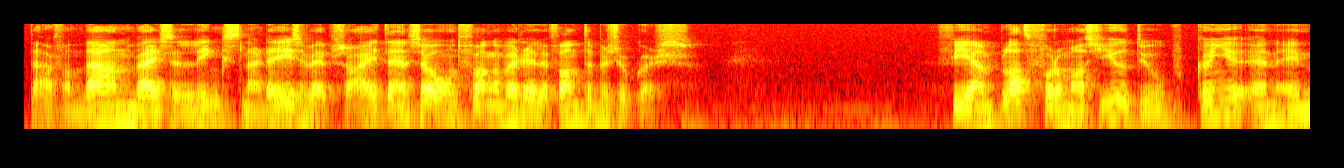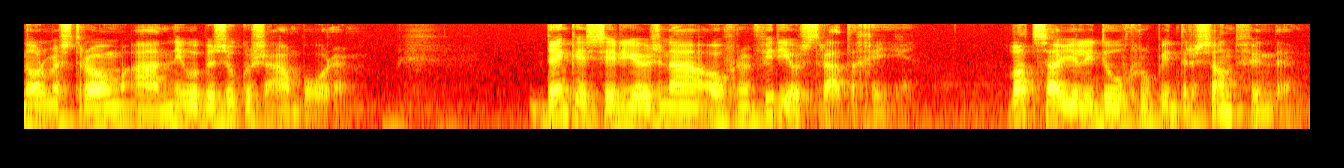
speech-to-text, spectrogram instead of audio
Daar vandaan wijzen links naar deze website en zo ontvangen we relevante bezoekers. Via een platform als YouTube kun je een enorme stroom aan nieuwe bezoekers aanboren. Denk eens serieus na over een videostrategie. Wat zou jullie doelgroep interessant vinden?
